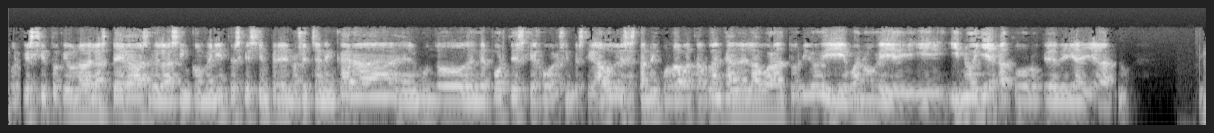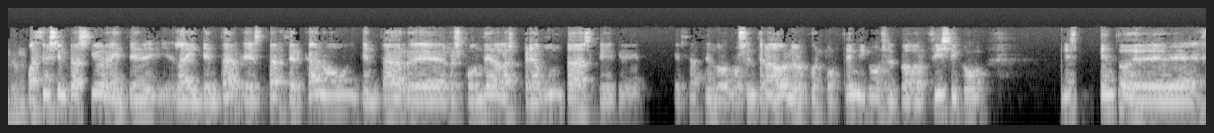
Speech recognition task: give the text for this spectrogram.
Porque es cierto que una de las pegas, de las inconvenientes que siempre nos echan en cara en el mundo del deporte es que los investigadores están ahí con la bata blanca en el laboratorio y bueno, y, no llega todo lo que debería llegar, ¿no? Mi preocupación siempre ha sido la, de intentar estar cercano, intentar eh, responder a las preguntas que, se hacen los, entrenadores, los cuerpos técnicos, el preparador físico, en ese intento de,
